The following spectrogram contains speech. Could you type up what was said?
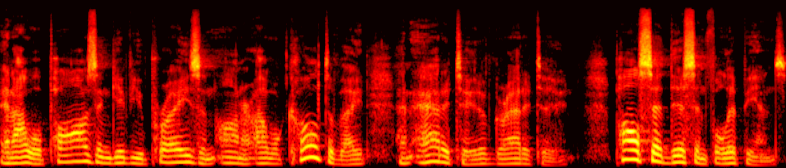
and I will pause and give you praise and honor. I will cultivate an attitude of gratitude. Paul said this in Philippians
